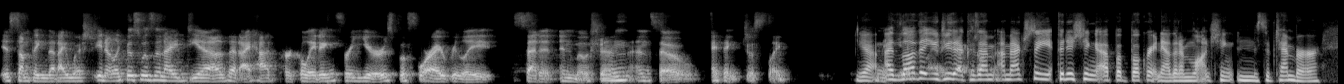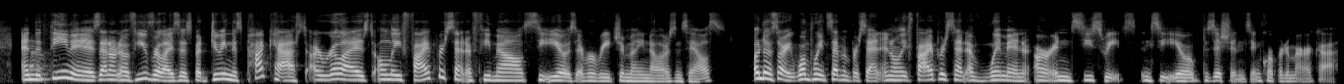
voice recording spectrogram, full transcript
is something that I wish, you know, like this was an idea that I had percolating for years before I really set it in motion. And so I think just like yeah, I love that you do that because I'm I'm actually finishing up a book right now that I'm launching in September. And the oh. theme is, I don't know if you've realized this, but doing this podcast, I realized only 5% of female CEOs ever reach a million dollars in sales. Oh, no, sorry, 1.7%. And only 5% of women are in C suites and CEO positions in corporate America.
